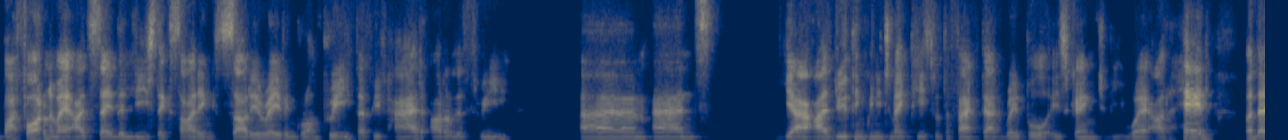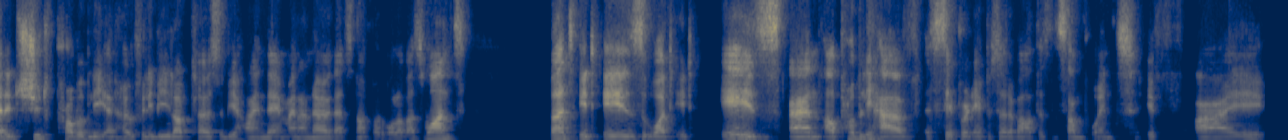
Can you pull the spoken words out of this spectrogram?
By far and away, I'd say the least exciting Saudi Arabian Grand Prix that we've had out of the three. Um, and yeah, I do think we need to make peace with the fact that Red Bull is going to be way out ahead, but that it should probably and hopefully be a lot closer behind them. And I know that's not what all of us want, but it is what it is, and I'll probably have a separate episode about this at some point if I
